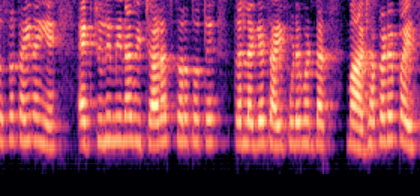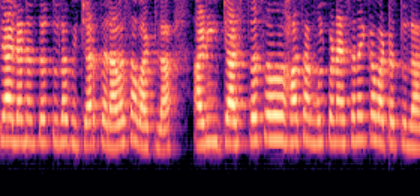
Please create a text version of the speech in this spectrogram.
तसं काही नाही आहे ॲक्च्युली मी ना विचारच करत होते. तर लगेच आई पुढे म्हणतात माझ्याकडे पैसे आल्यानंतर तुला विचार करावासा वाटला. आणि जास्तच हा चांगुलपणा आहे असं नाही का वाटत तुला?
